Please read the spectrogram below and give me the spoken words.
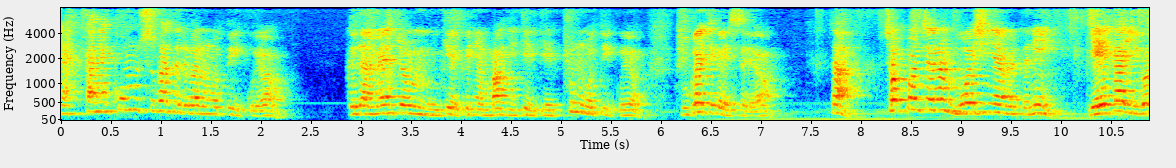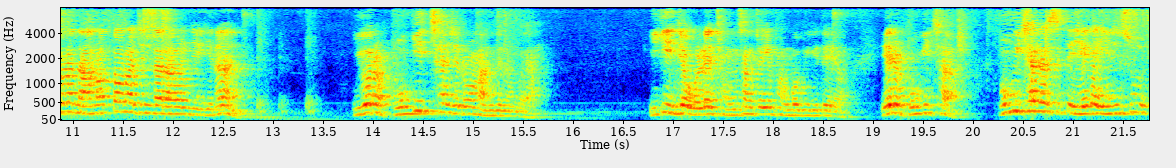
약간의 꼼수가 들어가는 것도 있고요. 그 다음에 좀 이게 그냥 막 이렇게 이렇게 푸는 것도 있고요. 두 가지가 있어요. 자, 첫 번째는 무엇이냐 그랬더니 얘가 이걸로 나눠 떨어진다라는 얘기는 이거를 보기 차지로 만드는 거야. 이게 이제 원래 정상적인 방법이기도 해요. 얘를 보기 차. 보기차를 했을 때 얘가 인수,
